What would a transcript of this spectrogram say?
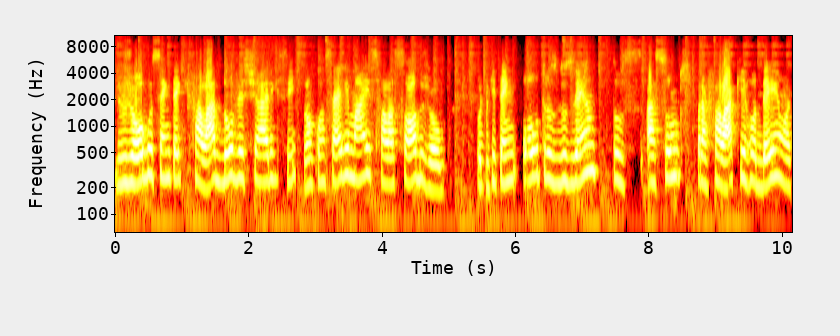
do jogo sem ter que falar do vestiário em si. Tu não consegue mais falar só do jogo, porque tem outros 200 assuntos para falar que rodeiam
